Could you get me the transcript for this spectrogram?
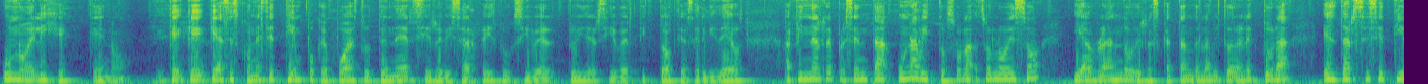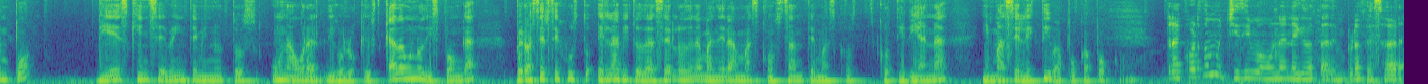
uno elige qué, ¿no? ¿Qué, qué, qué haces con ese tiempo que puedas tú tener? Si revisar Facebook, si ver Twitter, si ver TikTok, si hacer videos. Al final representa un hábito, solo, eso, y hablando y rescatando el hábito de la lectura, es darse ese tiempo 10, 15, 20 minutos, una hora, digo, lo que cada uno disponga, pero hacerse justo el hábito de hacerlo de una manera más constante, más cotidiana y más selectiva poco a poco. Recuerdo muchísimo una anécdota de un profesor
